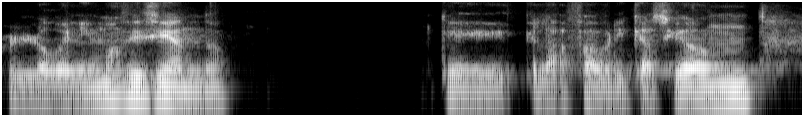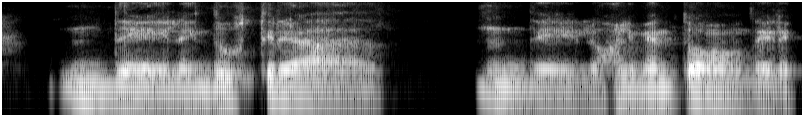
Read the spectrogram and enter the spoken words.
lo venimos diciendo, que, la fabricación de la industria de los alimentos de,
